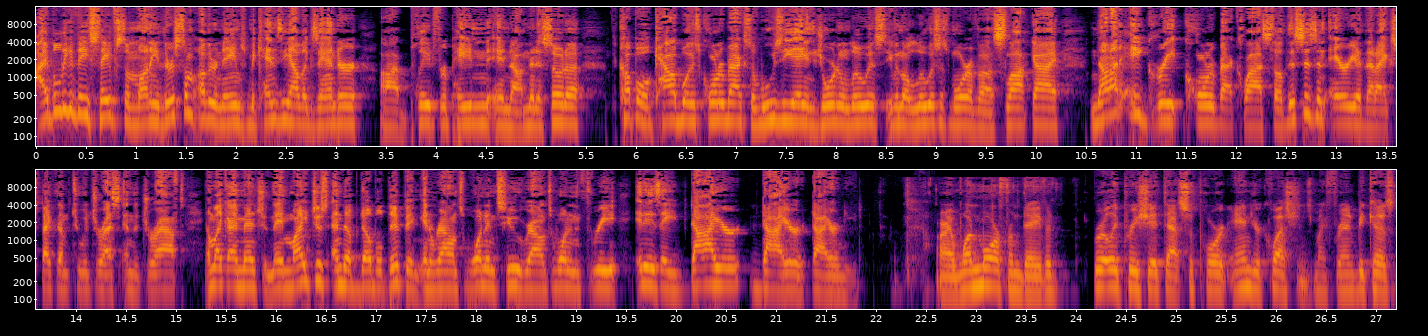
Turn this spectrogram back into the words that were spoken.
I believe they saved some money. There's some other names. Mackensie Alexander uh, played for Paton in uh, Minnesota. A couple of Cowboys cornerbacks, Awuzie and Jourdan Lewis, even though Lewis is more of a slot guy. Not a great cornerback class, though. This is an area that I expect them to address in the draft. And like I mentioned, they might just end up double dipping in rounds one and two, rounds one and three. It is a dire, dire, dire need. All right, one more from David. Really appreciate that support and your questions, my friend, because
